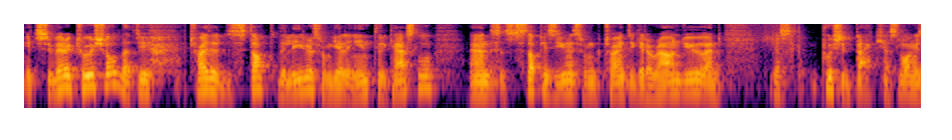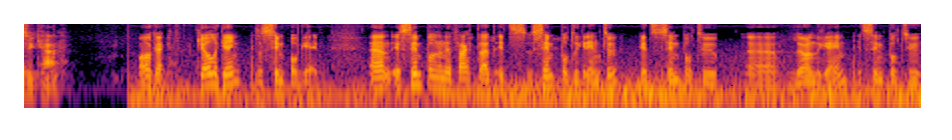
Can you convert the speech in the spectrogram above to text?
it's very crucial that you try to stop the leaders from getting into the castle and stop his units from trying to get around you and just push it back as long as you can. Okay, Kill the King is a simple game. And it's simple in the fact that it's simple to get into, it's simple to uh, learn the game, it's simple to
